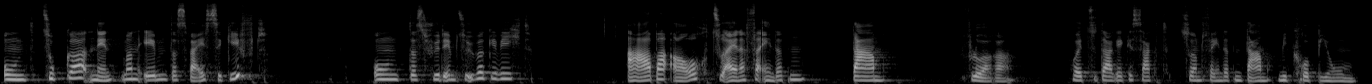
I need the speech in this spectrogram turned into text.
Und Zucker nennt man eben das weiße Gift und das führt eben zu Übergewicht, aber auch zu einer veränderten Darmflora. Heutzutage gesagt, zu einem veränderten Darmmikrobiom.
